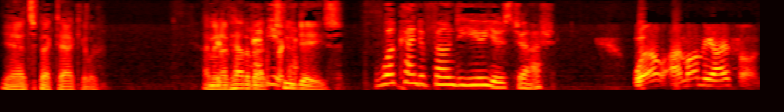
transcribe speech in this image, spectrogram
Yeah, it's spectacular. I mean, I've had about you- two days. What kind of phone do you use, Josh? Well, I'm on the iPhone.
